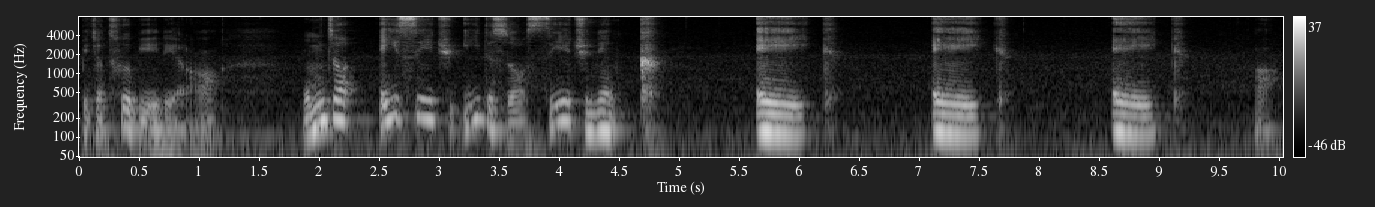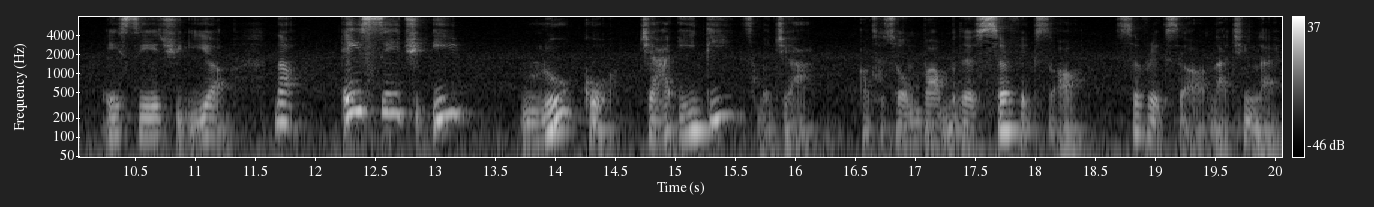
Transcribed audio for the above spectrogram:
比较特别一点了啊。我们知道 a c h e 的时候，c h 念 k，a k，a k，a k 啊，a c h e 啊。那 a c h e 如果加 e d 怎么加？啊，这时候我们把我们的 suffix 啊。Suffix 啊拿进来，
